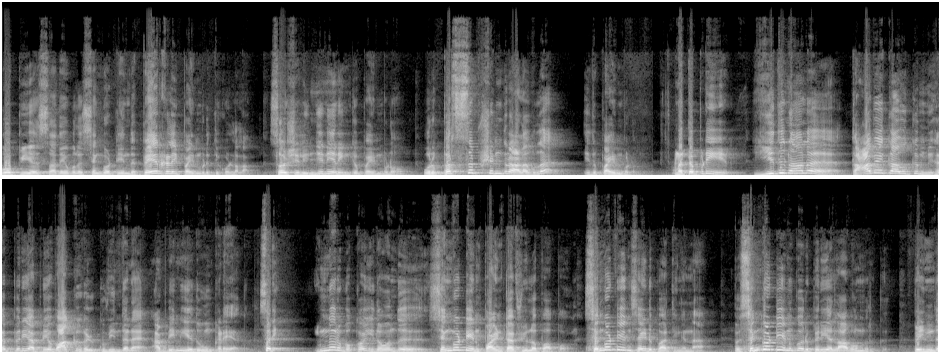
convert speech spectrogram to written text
ஓபிஎஸ் அதே போல் செங்கோட்டை இந்த பெயர்களை பயன்படுத்தி கொள்ளலாம். சோஷியல் இன்ஜினியரிங்க்கு பயன்படும் ஒரு பெர்செப்ஷன்கிற அளவில் இது பயன்படும். மற்றபடி இதனால தாவேக்காவுக்கு மிகப்பெரிய அப்படியே வாக்குகள் குவிந்தன அப்படின்னு எதுவும் கிடையாது. சரி இன்னொரு பக்கம் இதை வந்து செங்கோட்டையன் பாயிண்ட் ஆஃப் வியூவில் பார்ப்போம். செங்கோட்டையன் சைடு பார்த்தீங்கன்னா இப்போ செங்கோட்டையனுக்கு ஒரு பெரிய லாபம் இருக்குது இப்போ இந்த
